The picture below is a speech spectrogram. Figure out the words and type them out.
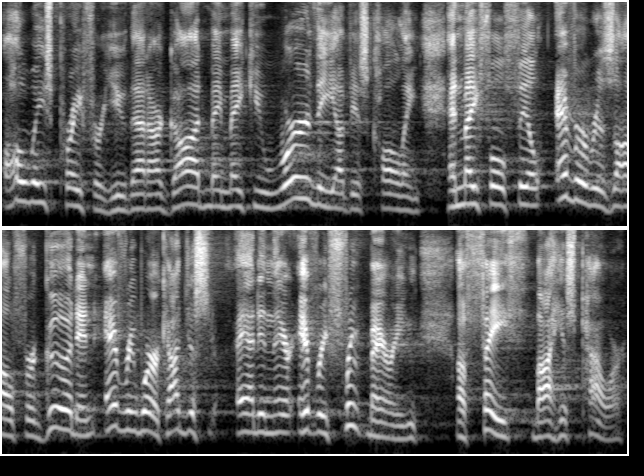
always pray for you that our God may make you worthy of his calling and may fulfill every resolve for good and every work. I just add in there every fruit bearing of faith by his power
